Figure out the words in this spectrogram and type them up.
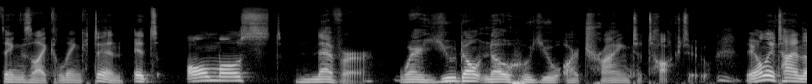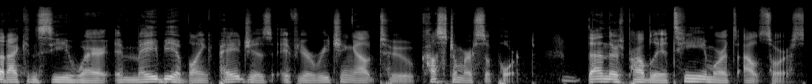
things like LinkedIn, it's almost never where you don't know who you are trying to talk to. Mm. The only time that I can see where it may be a blank page is if you're reaching out to customer support then there's probably a team or it's outsourced.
